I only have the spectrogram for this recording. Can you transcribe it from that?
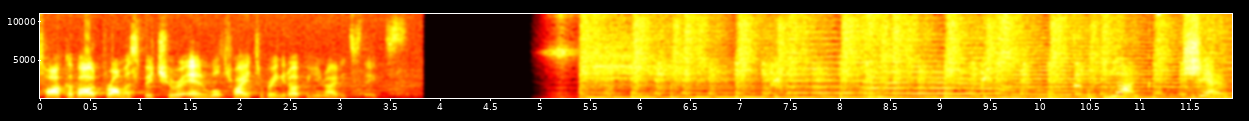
talk about promise picture and we'll try to bring it up in the United States. Like, share,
